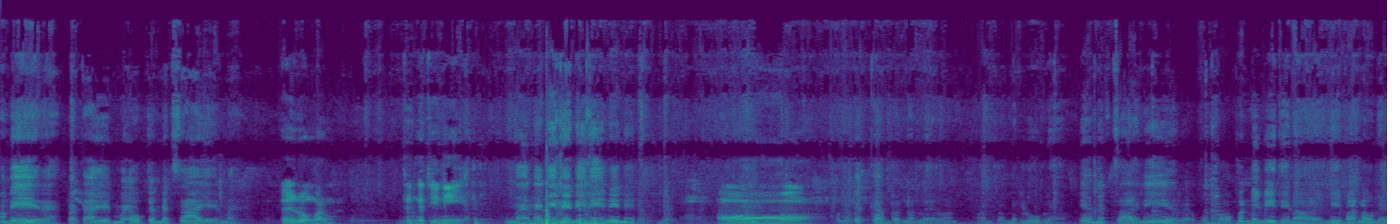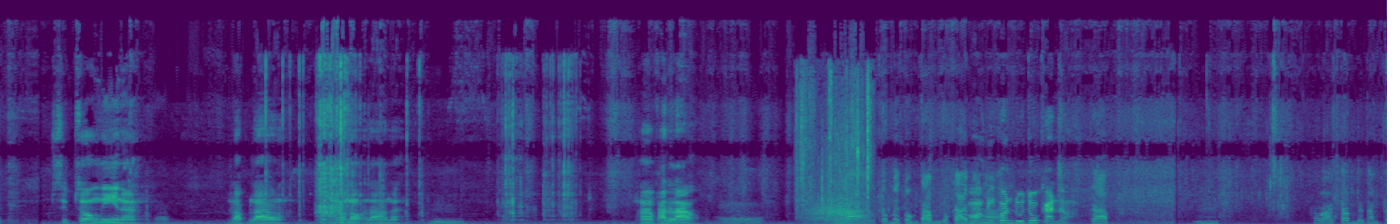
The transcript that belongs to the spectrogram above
อามีนะปากกายไม่ออกจากเม็ดทรายเห็นไหมในโรงวังถึงกับที่นี่นั่นน่ะนี่นี่นี่นี่นี่นี่ อ๋อ ผมตัดกรรมตอนนั้นแล้วมันมันสมัดรูปแล้วเนี่ยเม็ดทรายนี่แหละผมบอกมันไม่มีที่ไหนมีบ้านเราเนี่ยสิบช่องนี่นะ ครับหลับลาวเนาะๆลาวนะอืมห้าพันลาวเออได้ก็ไม่ต้องทำดอกกายอ๋อไได้มีคนดูทุกกันเหรอครับ อืมเขาว่าทำไปทำไป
